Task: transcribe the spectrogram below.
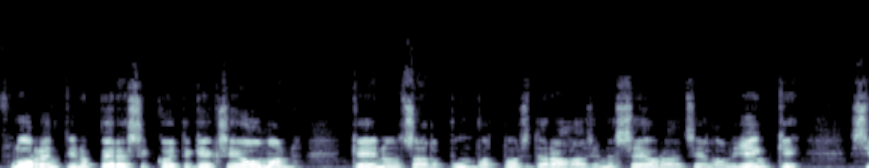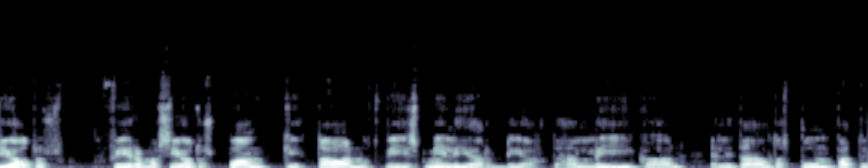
Florentino Peressi koitti keksiä oman keinon saada pumpattua sitä rahaa sinne seuraan. Siellä oli Jenkki sijoitus firma, sijoituspankki, taannut 5 miljardia tähän liigaan. Eli tämä oltaisiin pumpattu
